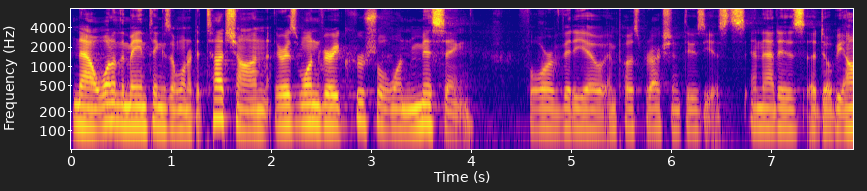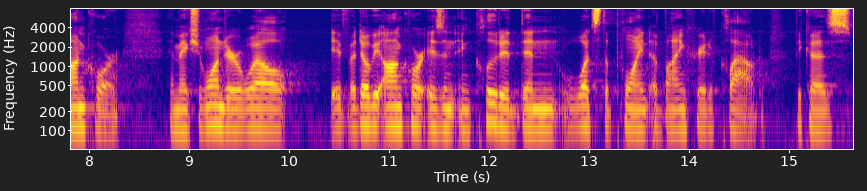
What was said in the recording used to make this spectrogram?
Now, one of the main things I wanted to touch on, there is one very crucial one missing for video and post-production enthusiasts, and that is Adobe Encore. It makes you wonder, well, if Adobe Encore isn't included, then what's the point of buying Creative Cloud? Because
